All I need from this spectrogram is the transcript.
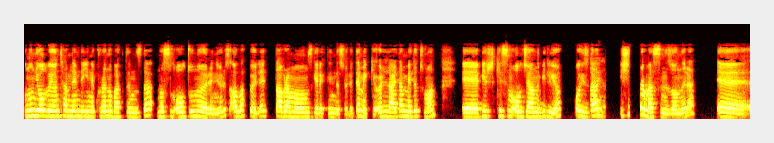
bunun yol ve yöntemlerinde yine Kur'an'a baktığımızda nasıl olduğunu öğreniyoruz. Allah böyle davranmamamız gerektiğini de söylüyor. Demek ki ölülerden medet uman e, bir kesim olacağını biliyor. O yüzden Aynen. onlara. E,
